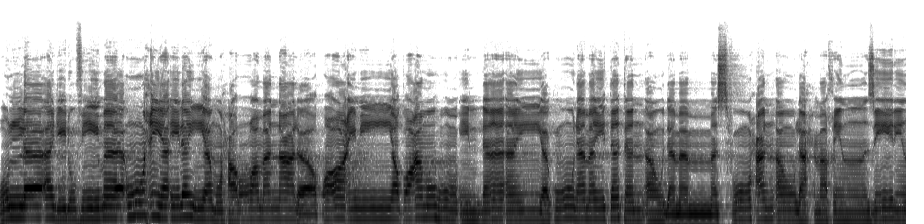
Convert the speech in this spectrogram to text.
قل لا أجد فيما أوحي إلي محرما على طاعم يطعمه إلا أن يكون ميتة أو دما مسفوحا أو لحم خنزير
